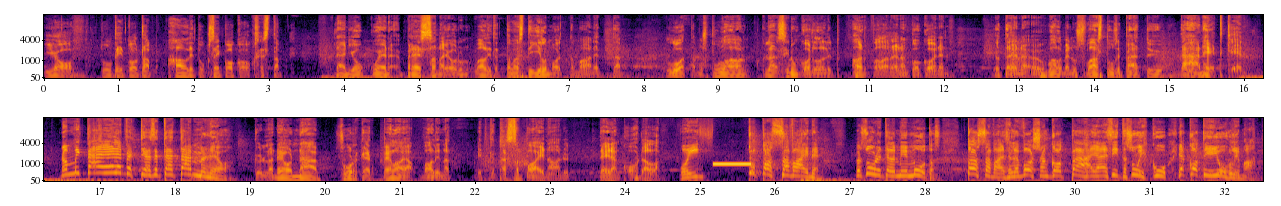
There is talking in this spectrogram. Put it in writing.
Joo, tultiin tuolta hallituksen kokouksesta. Näin joukkueen pressana joudun valitettavasti ilmoittamaan, että luottamuspula on kyllä sinun kohdalla nyt Hartwall Areenan kokoinen, joten valmennusvastuusi päättyy tähän hetkeen. No mitä helvettiä se tää tämmönen on? Kyllä ne on nämä surkeat pelaajavalinnat, mitkä tässä painaa nyt teidän kohdalla. Voi tu tossavainen! No suunnitelmiin muutos. Tossavaiselle Voshan Gold päähän ja siitä suihkuu ja kotiin juhlimaan.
